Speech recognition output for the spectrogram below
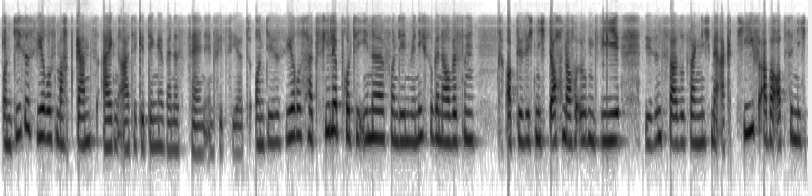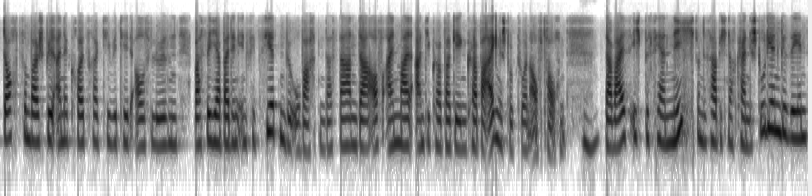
Und dieses Virus macht ganz eigenartige Dinge, wenn es Zellen infiziert. Und dieses Virus hat viele Proteine, von denen wir nicht so genau wissen, ob die sich nicht doch noch irgendwie, sie sind zwar sozusagen nicht mehr aktiv, aber ob sie nicht doch zum Beispiel eine Kreuzreaktivität auslösen, was wir ja bei den Infizierten beobachten, dass dann da auf einmal Antikörper gegen körpereigene Strukturen auftauchen. Mhm. Da weiß ich bisher nicht, und das habe ich noch keine Studien gesehen,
